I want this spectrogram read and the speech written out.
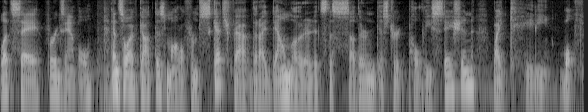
let's say, for example, and so I've got this model from Sketchfab that I downloaded. It's the Southern District Police Station by Katie Wolf.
